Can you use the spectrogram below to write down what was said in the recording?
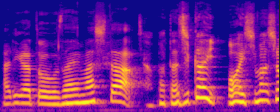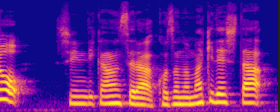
ありがとうございました。じゃあまた次回お会いしましょう。心理カウンセラー小園真希でした。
